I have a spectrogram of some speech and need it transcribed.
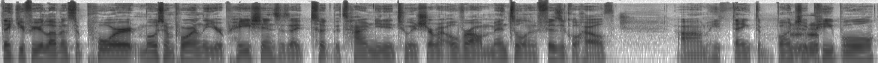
Thank you for your love and support. Most importantly, your patience as I took the time needed to ensure my overall mental and physical health. Um, he thanked a bunch of people.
